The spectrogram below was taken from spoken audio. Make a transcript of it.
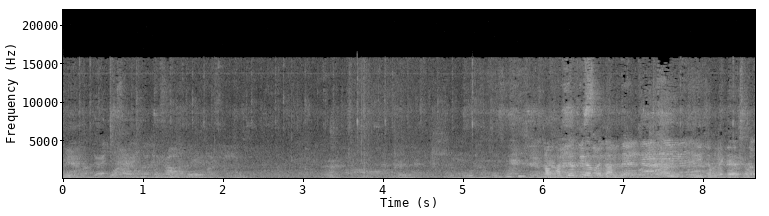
เนี่ยใหญ่เท่าลองทำเยอะๆไปก่อนนี่ก็ไม่ได้ส่ง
